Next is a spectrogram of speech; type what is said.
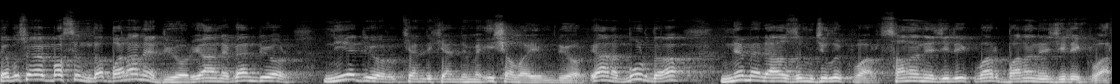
Ve bu sefer basın da bana ne diyor? Yani ben diyor niye diyor kendi kendime iş alayım diyor. Yani burada neme lazımcılık var, sana necilik var, bana necilik var.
